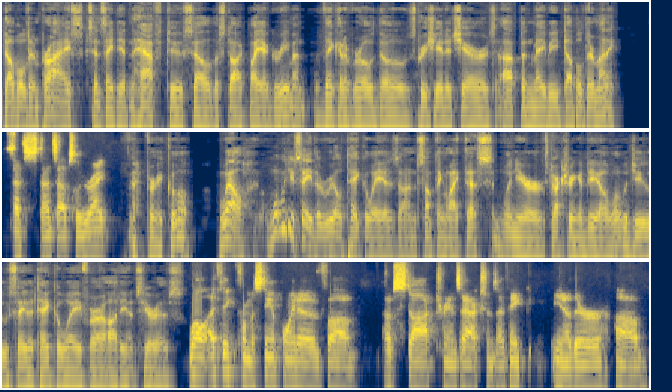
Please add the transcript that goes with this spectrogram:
doubled in price, since they didn't have to sell the stock by agreement, they could have rode those appreciated shares up and maybe doubled their money. That's, that's absolutely right. Very cool. Well, what would you say the real takeaway is on something like this when you're structuring a deal? What would you say the takeaway for our audience here is? Well, I think from a standpoint of um, of stock transactions, I think you know there um,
